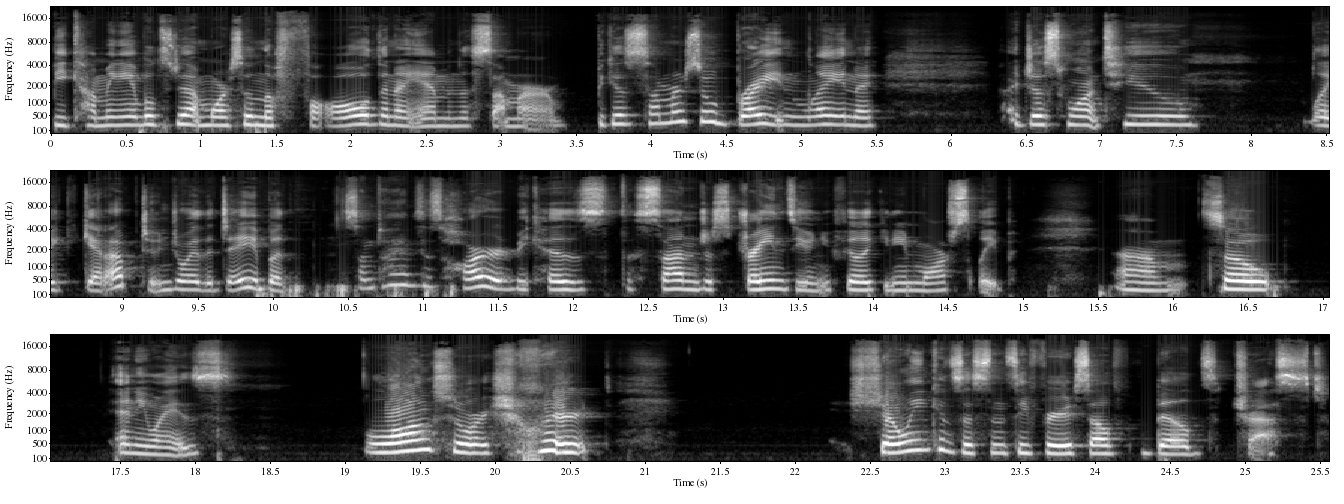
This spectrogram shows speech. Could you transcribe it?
becoming able to do that more so in the fall than I am in the summer because summer's so bright and light and I I just want to like get up to enjoy the day, but sometimes it's hard because the sun just drains you and you feel like you need more sleep. Um, so, anyways, long story short, showing consistency for yourself builds trust.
